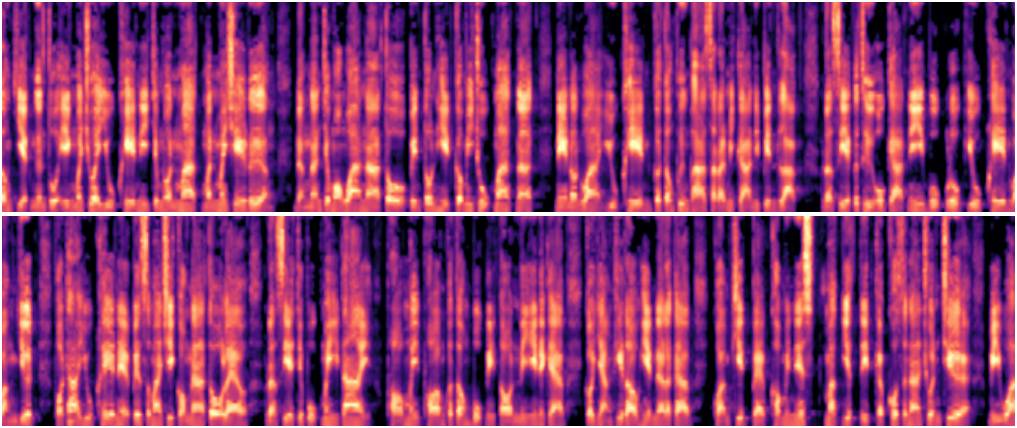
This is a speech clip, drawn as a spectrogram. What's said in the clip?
ต้องเจียดเงินตัวเองมาช่วยยูเครนนี่จำนวนมากมันไม่ใช่เรื่อง ดังนั้นจะมองว่านาโตเป็นต้นเหตุก็ไม่ถูกมากนัก แน่นอนว่ายูเครนก็ต้องพึ่งพาสหรัฐอเมริกานี่เป็นหลัก รัสเซียก็ถือโอกาสนี้บุกรุกยูเครนหวังยึด เพราะถ้ายูเครนเนี่ยเป็นสมาชิกของนาโตแล้ว รัสเซียจะบุกไม่ได้พร้อมไม่พร้อมก็ต้องบุกในตอนนี้นะครับ ก็อย่างที่เราเห็นนั่นแหละครับความคิดแบบคอมมิวนิสต์มักยึดติดกับโฆษณาชวนเชื่อ มีว่า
